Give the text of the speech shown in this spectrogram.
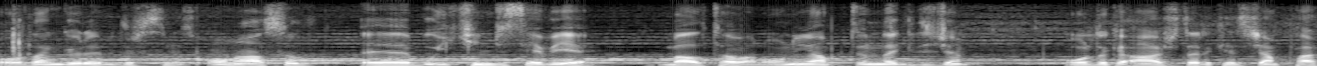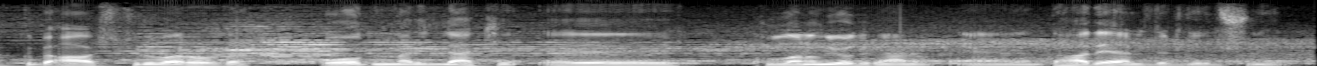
Oradan görebilirsiniz. Onu asıl e, bu ikinci seviye balta var. Onu yaptığımda gideceğim. Oradaki ağaçları keseceğim. Farklı bir ağaç türü var orada. O odunlar illaki e, kullanılıyordur yani e, daha değerlidir diye düşünüyorum.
